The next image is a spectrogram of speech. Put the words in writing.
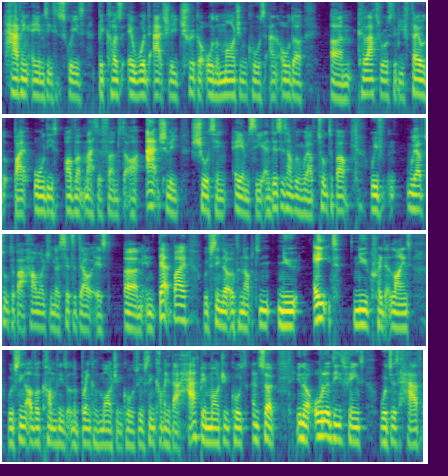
having AMC to squeeze because it would actually trigger all the margin calls and all the um, collaterals to be failed by all these other massive firms that are actually shorting AMC. And this is something we have talked about. We've we have talked about how much you know Citadel is um, in debt by. We've seen that open up to new eight new credit lines. We've seen other companies on the brink of margin calls. We've seen companies that have been margin calls. And so, you know, all of these things will just have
